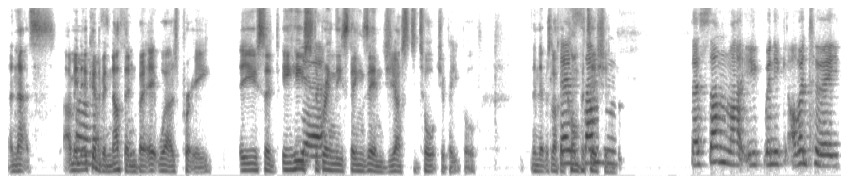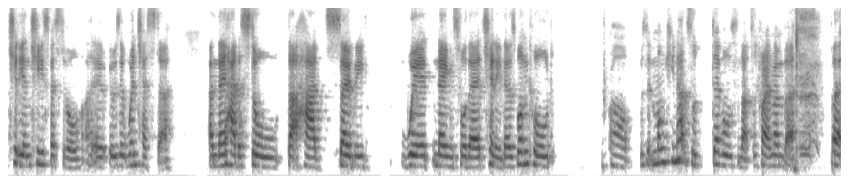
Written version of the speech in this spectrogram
and that's i mean Oh, it could have been nothing but it was pretty he used to he, used to bring these things in just to torture people and it was like a competition some. There's some like you when you. I went to a chili and cheese festival. uh, It, it was in Winchester, and they had a stall that had so many weird names for their chili. There was one called, oh, was it monkey nuts or devil's nuts? I can't remember. But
